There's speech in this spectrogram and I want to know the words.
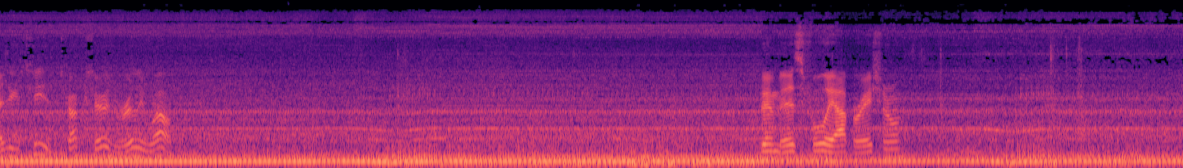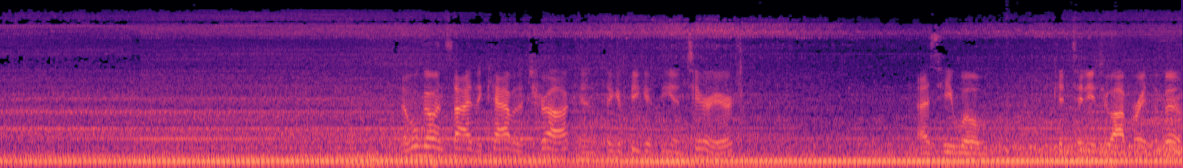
As you can see, the truck shows really well. Boom is fully operational. Go inside the cab of the truck and take a peek at the interior as he will continue to operate the boom.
